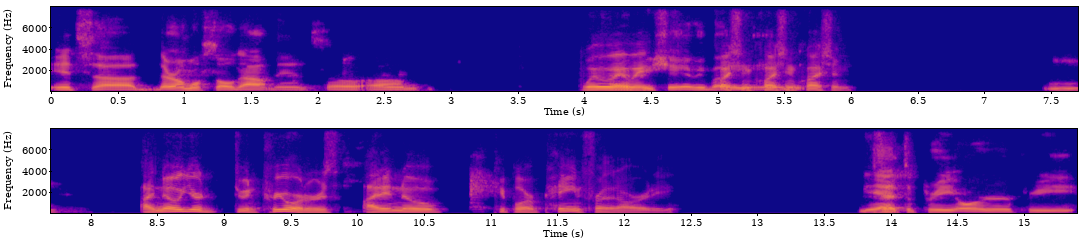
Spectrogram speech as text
it's uh they're almost sold out, man. So um, wait, wait, I wait. Appreciate everybody. Question, question, question. Mm-hmm. I know you're doing pre-orders. I didn't know people are paying for that already. Yeah, that... it's a pre-order, pre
